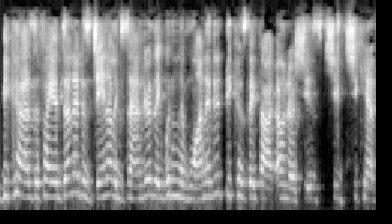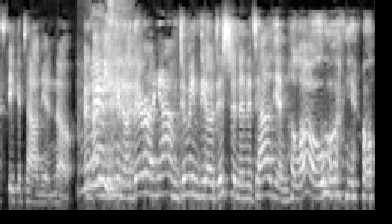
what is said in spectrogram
because if I had done it as Jane Alexander, they wouldn't have wanted it because they thought, oh no, she's she she can't speak Italian. No. And I mean, you know, there I am doing the audition in Italian. Hello, you know.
